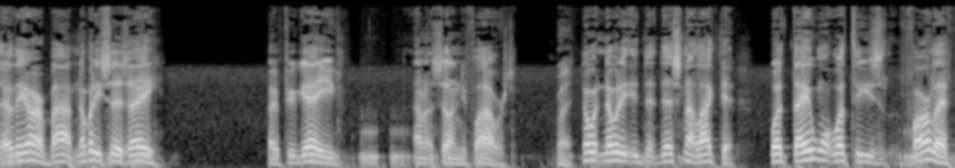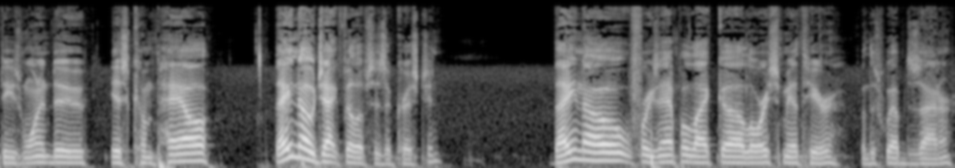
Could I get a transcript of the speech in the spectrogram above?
There they are. Buy them. Nobody says, "Hey, if you're gay, I'm not selling you flowers." Right. No, nobody. That's not like that. What they want, what these far lefties want to do, is compel. They know Jack Phillips is a Christian. They know, for example, like uh, Lorie Smith here, this web designer,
